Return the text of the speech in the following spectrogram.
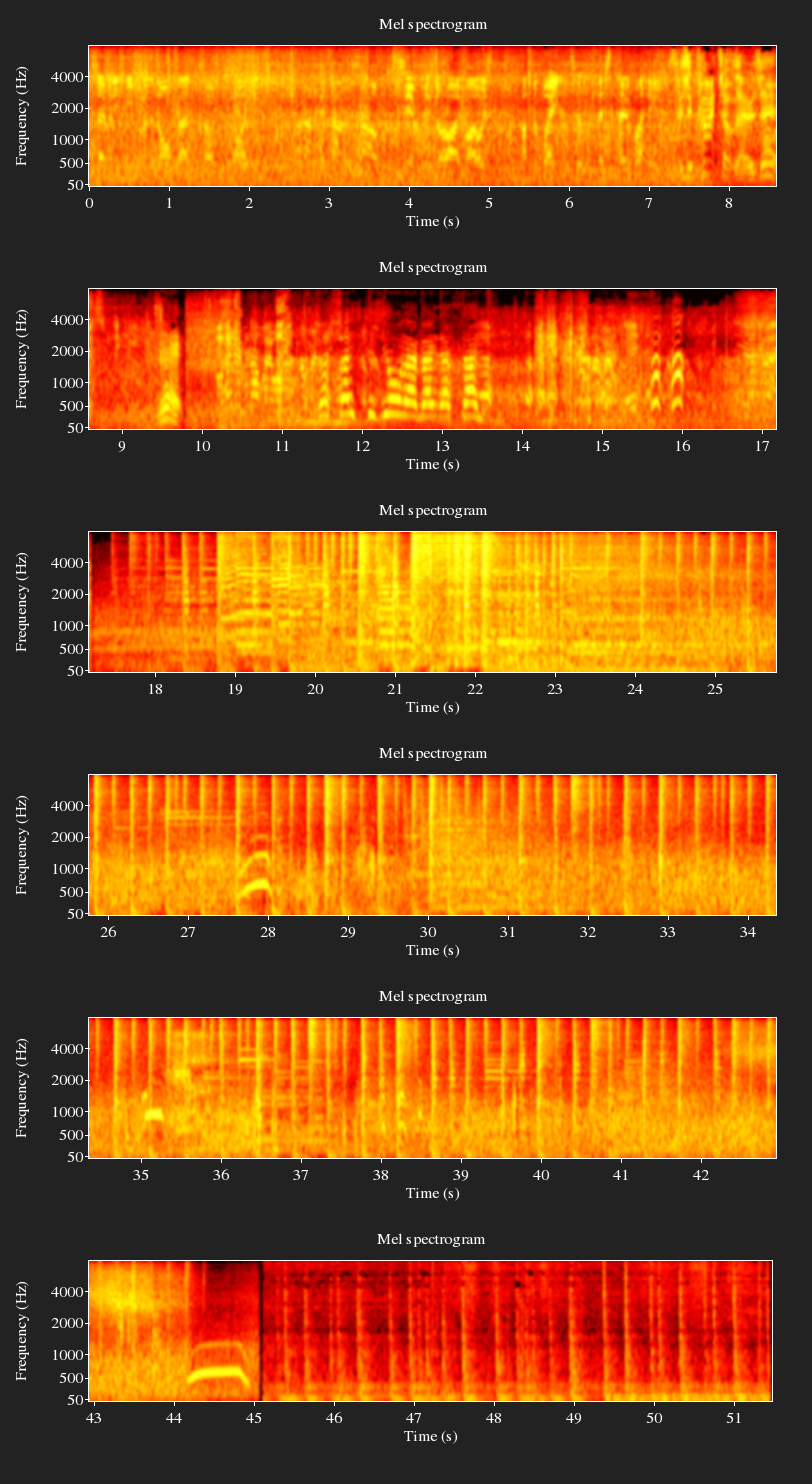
so many people at the north end, so I was just I'm trying to head down to the south to see everything's alright, but I always have to wait until there's no waves. Is it packed up there, is Oh, it? it's ridiculous. Yeah. I'll head over that way while there's not really They're safe because you're there, mate. They're safe. Hopefully.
